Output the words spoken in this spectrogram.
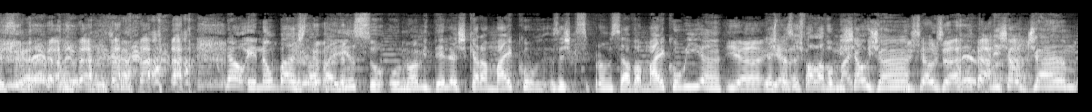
isso, cara. Exatamente isso. Não, e não bastava isso, o nome dele acho que era Michael, acho que se pronunciava Michael Ian. Ian, e as e pessoas falavam Michel Jean, Michel Jean. Michel Jam.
